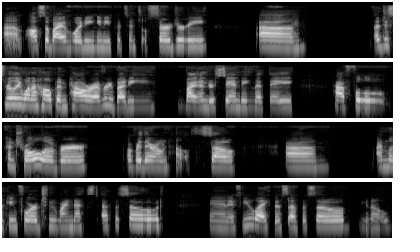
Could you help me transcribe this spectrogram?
um, also by avoiding any potential surgery. Um, I just really want to help empower everybody by understanding that they have full control over over their own health. So um, I'm looking forward to my next episode. And if you like this episode, you know,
